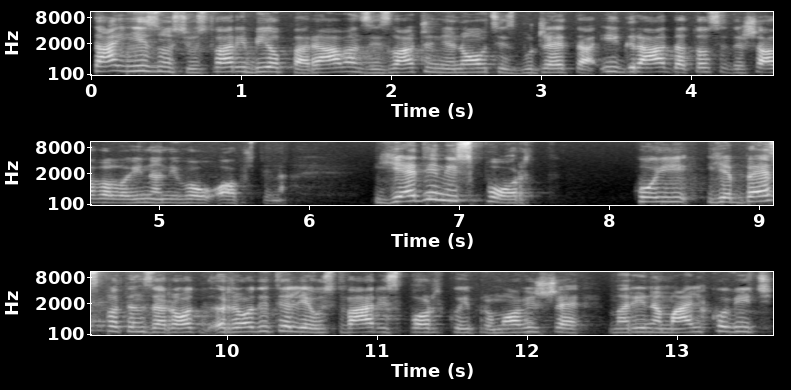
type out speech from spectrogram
taj iznos je u stvari bio paravan za izvlačenje novca iz budžeta i grada, to se dešavalo i na nivou opština. Jedini sport koji je besplatan za roditelje, u stvari sport koji promoviše Marina Maljković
